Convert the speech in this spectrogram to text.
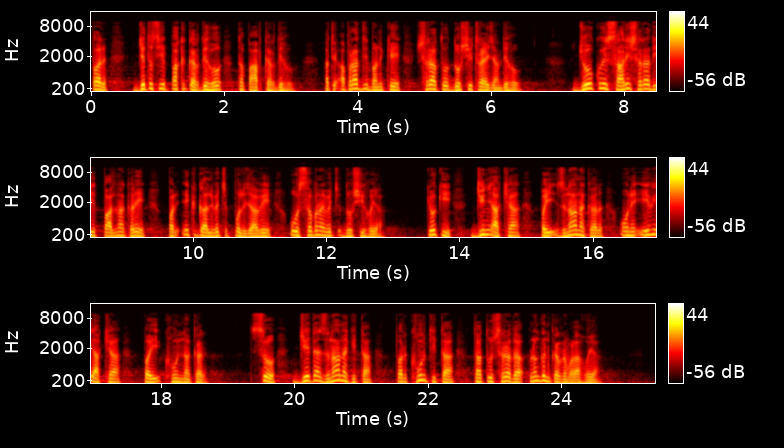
ਪਰ ਜੇ ਤੁਸੀਂ ਪੱਖ ਕਰਦੇ ਹੋ, ਤਾਂ ਪਾਪ ਕਰਦੇ ਹੋ, ਅਤੇ ਅਪਰਾਧੀ ਬਣ ਕੇ ਸ਼ਰਾ ਤੋਂ ਦੋਸ਼ੀ ਠਹਿਰਾਏ ਜਾਂਦੇ ਹੋ। ਜੋ ਕੋਈ ਸਾਰੀ ਸ਼ਰਾ ਦੀ ਪਾਲਣਾ ਕਰੇ, ਪਰ ਇੱਕ ਗੱਲ ਵਿੱਚ ਭੁੱਲ ਜਾਵੇ, ਉਹ ਸਭਨਾਂ ਵਿੱਚ ਦੋਸ਼ੀ ਹੋਇਆ। ਕਿਉਂਕਿ ਜਿਨੇ ਆਖਿਆ, ਭਈ ਜ਼ਨਾ ਨਾ ਕਰ, ਉਹਨੇ ਇਹ ਵੀ ਆਖਿਆ, ਭਈ ਖੂਨ ਨਾ ਕਰ। ਸੋ ਜੇ ਤਾਂ ਜ਼ਨਾ ਨਾ ਕੀਤਾ, ਪਰ ਖੂਨ ਕੀਤਾ, ਤਾਂ ਤੂੰ ਸ਼ਰਾ ਦਾ ਉਲੰਘਣ ਕਰਨ ਵਾਲਾ ਹੋਇਆ।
